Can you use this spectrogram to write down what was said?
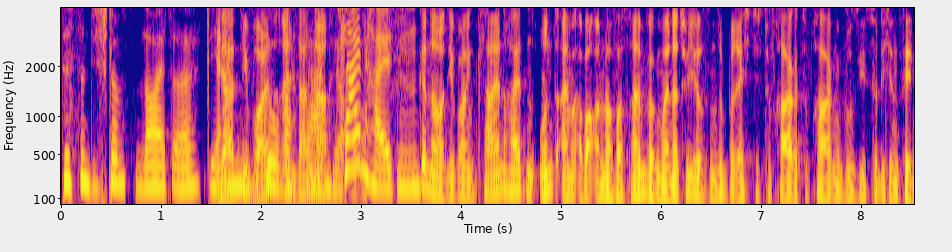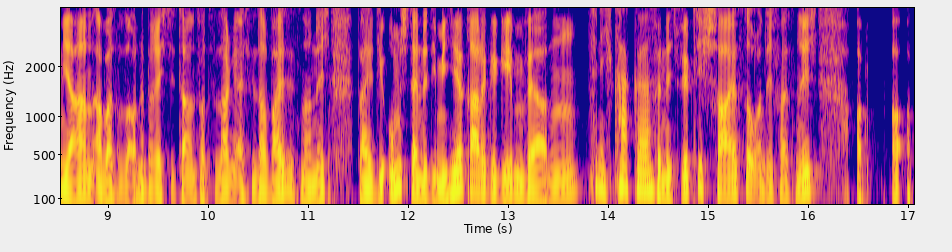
Das sind die schlimmsten Leute, die Ja, einem die wollen sowas einen danach sagen. ja Klein halten. Genau, die wollen klein halten und einem aber auch noch was reinwirken, weil natürlich ist es eine berechtigte Frage zu fragen, wo siehst du dich in zehn Jahren, aber es ist auch eine berechtigte Antwort zu sagen, ehrlich gesagt weiß ich es noch nicht, weil die Umstände, die mir hier gerade gegeben werden, Finde ich kacke. finde ich wirklich scheiße und ich weiß nicht, ob, ob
